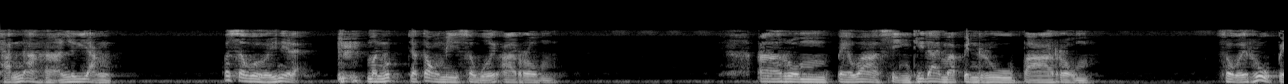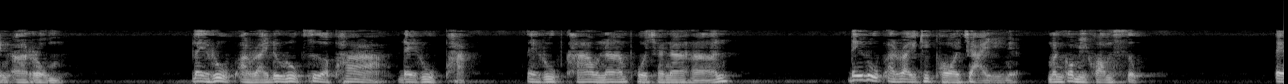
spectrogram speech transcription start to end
ฉันอาหารหรือยัง ก็เสวยนี่แหละ มนุษย์จะต้องมีเสวยอารมณ์ อารมณ์แปลว่าสิ่งที่ได้มาเป็นรูปารมณ์เสวยรูปเป็นอารมณ์ ได้รูปอะไรได้รูปเสื้อผ้า ได้รูปผัก ได้รูปข้าวน้ำโภชนาหาร ได้รูปอะไรที่พอใจเนี่ย มันก็มีความสุข แต่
